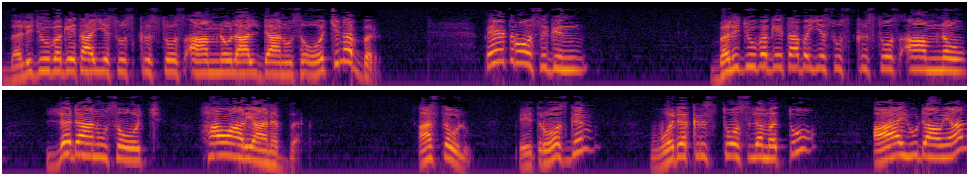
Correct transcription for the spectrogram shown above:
በልጁ በጌታ ኢየሱስ ክርስቶስ አምነው ላልዳኑ ሰዎች ነበር። ጴጥሮስ ግን በልጁ በጌታ በኢየሱስ ክርስቶስ አምነው ለዳኑ ሰዎች ሐዋርያ ነበር። አስተውሉ ጴጥሮስ ግን ወደ ክርስቶስ ለመጡ አይሁዳውያን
